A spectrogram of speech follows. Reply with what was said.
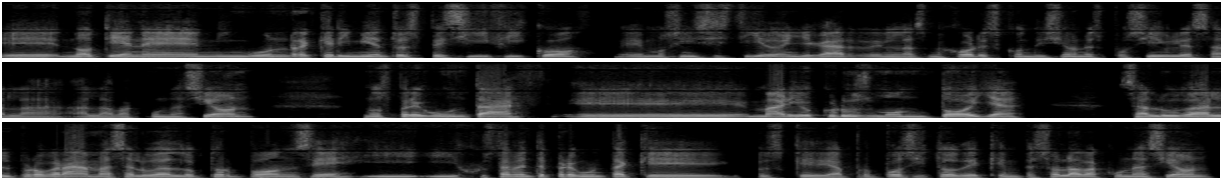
Eh, no tiene ningún requerimiento específico. Hemos insistido en llegar en las mejores condiciones posibles a la, vacunación. Nos pregunta eh, Mario Cruz Montoya, saluda al programa, saluda al doctor Ponce y, justamente pregunta que, pues que a propósito de que empezó la vacunación,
